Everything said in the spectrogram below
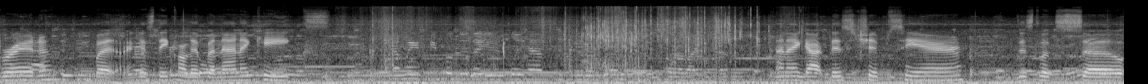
bread, but I guess they call it banana cakes. And I got this chips here. This looks so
